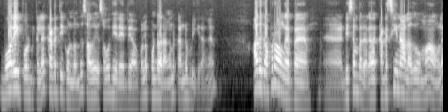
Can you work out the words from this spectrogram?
போதைப் பொருட்களை கடத்தி கொண்டு வந்து சவு சவுதி அரேபியாவுக்குள்ளே கொண்டு வராங்கன்னு கண்டுபிடிக்கிறாங்க. அதுக்கப்புறம் அவங்க இப்போ டிசம்பர் அதாவது கடைசி நாள் அதுவுமா அவங்கள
